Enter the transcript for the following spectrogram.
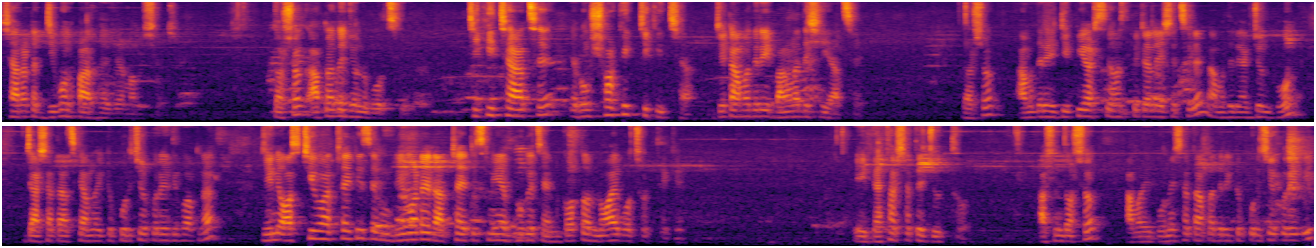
সারাটা জীবন পার হয়ে যায় মানুষের। দর্শক, আপনাদের জন্য বলছি, চিকিৎসা আছে এবং সঠিক চিকিৎসা, যেটা আমাদের এই বাংলাদেশেই আছে। দর্শক, আমাদের এই ডিপিআরসি হসপিটালে এসেছিলেন আমাদের একজন বোন, যার সাথে আজকে আমরা একটু পরিচয় করে দিব আপনার, যিনি অস্টিও আর্থ্রাইটিস এবং রিউমাটয়েড আর্থ্রাইটিস নিয়ে ভুগেছেন গত নয় বছর থেকে। এই ব্যথার সাথে যুদ্ধ। আসুন দর্শক আমার এই বোনের সাথে আপনাদের একটু পরিচয় করে দিই।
